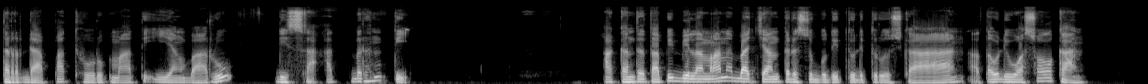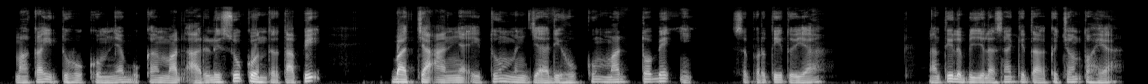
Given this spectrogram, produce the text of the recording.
terdapat huruf mati yang baru di saat berhenti. Akan tetapi bila mana bacaan tersebut itu diteruskan atau diwasolkan, maka itu hukumnya bukan mad arili sukun tetapi bacaannya itu menjadi hukum mad tobe'i. Seperti itu ya. Nanti lebih jelasnya kita ke contoh ya.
